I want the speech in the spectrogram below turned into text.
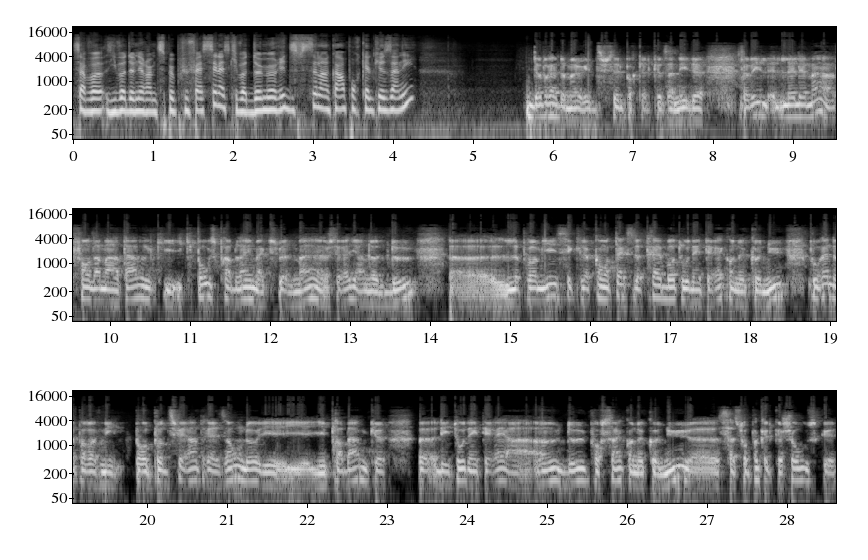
ça va, il va devenir un petit peu plus facile? Est-ce qu'il va demeurer difficile encore pour quelques années? Devrait demeurer difficile pour quelques années. vous savez, l'élément fondamental qui, qui, pose problème actuellement, je dirais, il y en a deux. Euh, le premier, c'est que le contexte de très bas taux d'intérêt qu'on a connu pourrait ne pas revenir. Pour, pour différentes raisons, là, il, il, est probable que euh, taux d'intérêt à 1-2% qu'on a connus, euh, ça soit pas quelque chose que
